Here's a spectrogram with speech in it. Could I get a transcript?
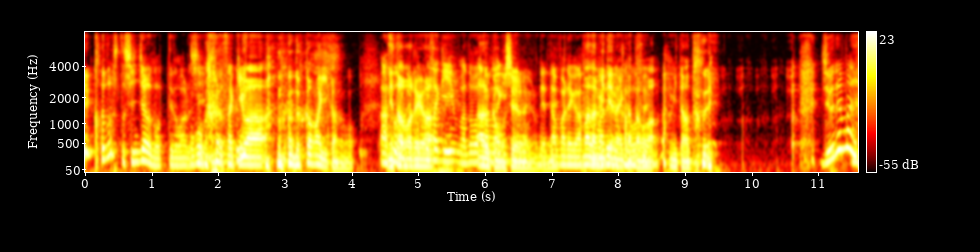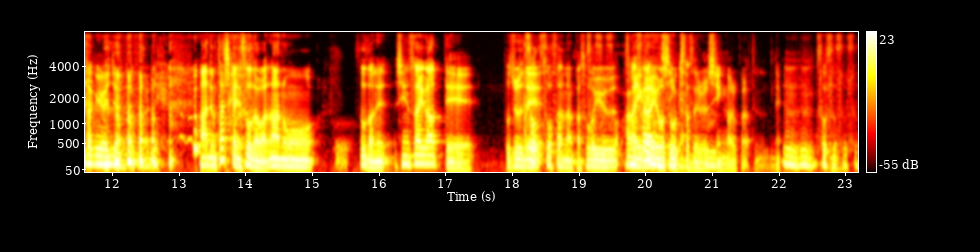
え この人死んじゃうのっていうのもあるし。ここから先は、窓かマギカのネタバレがあるかもしれないので、ね、ネタバレがまだ見てない方は見た後で。10年前の作品はいいんじゃないさすがに。あ、でも確かにそうだわ。あの、そうだね。震災があって、途中で、そうそうそう。あなんかそういう災害を想起させるシーンがあるからっていうね。うんうん。そうそうそうそう、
